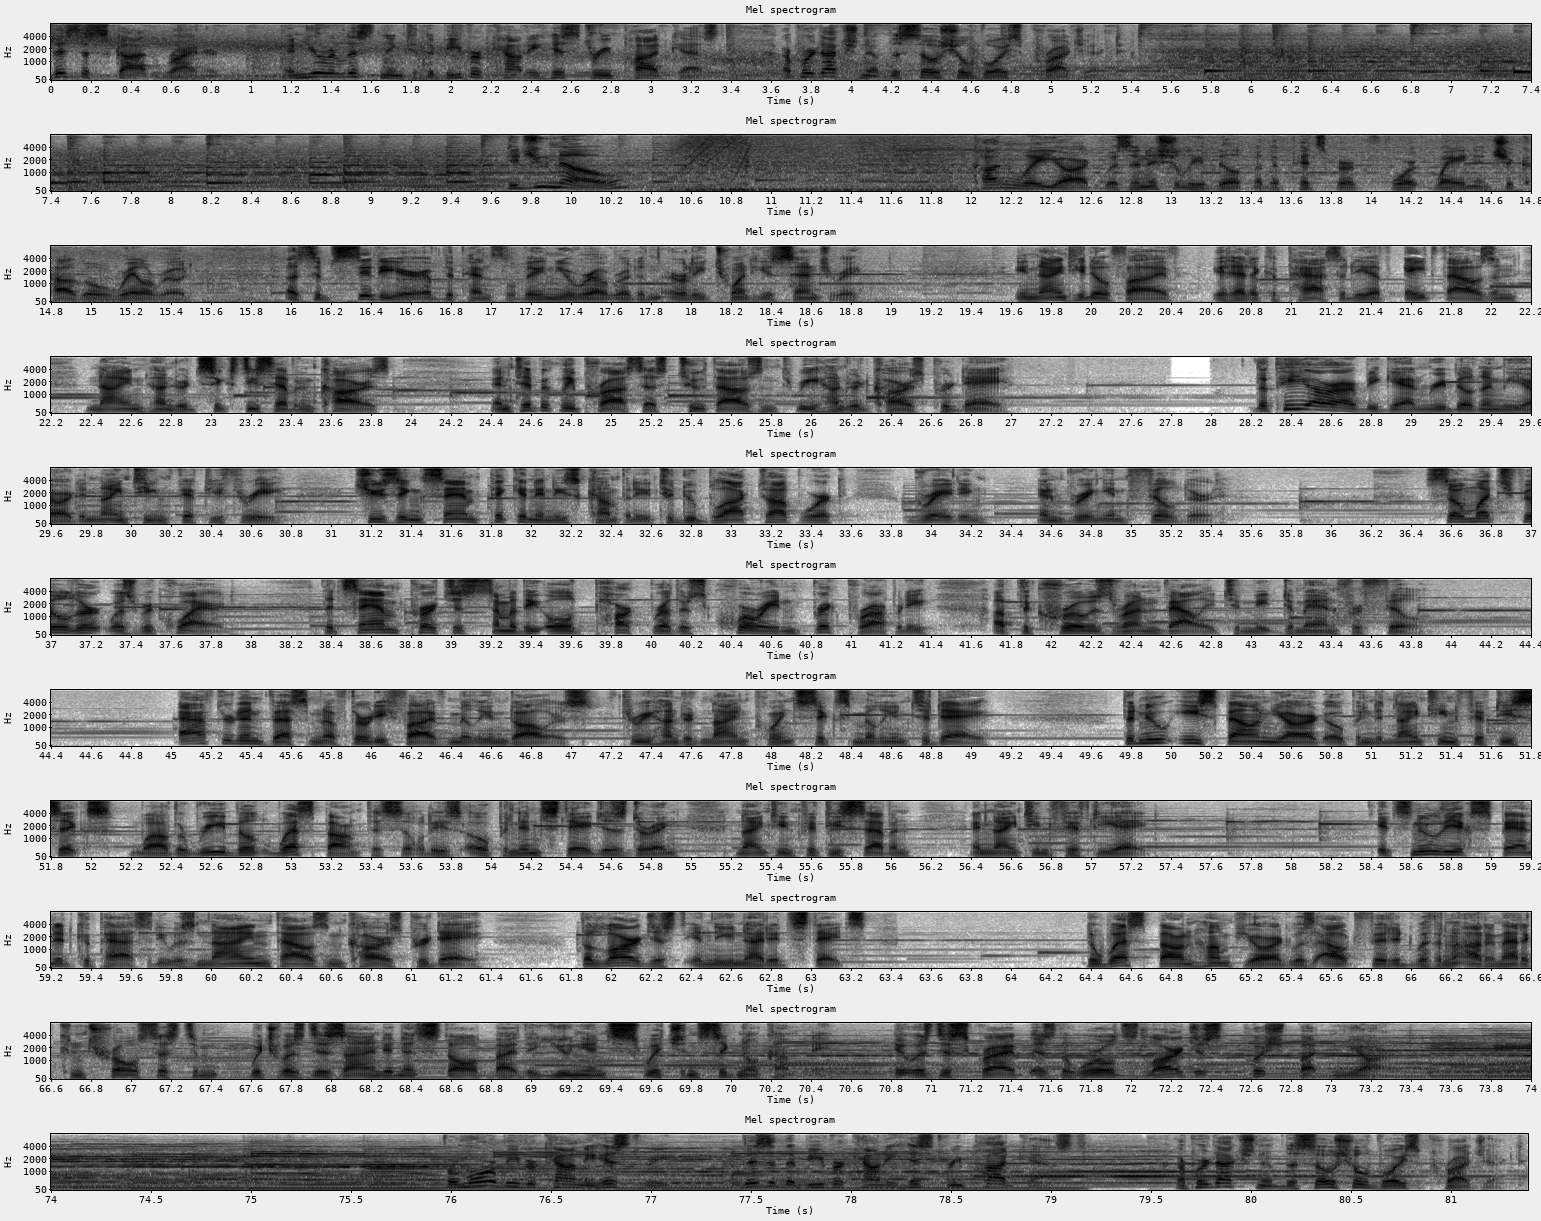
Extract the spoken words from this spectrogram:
This is Scott Reinert, and you're listening to the Beaver County History Podcast, a production of the Social Voice Project. Did you know? Conway Yard was initially built by the Pittsburgh, Fort Wayne, and Chicago Railroad, a subsidiary of the Pennsylvania Railroad in the early 20th century. In 1905, it had a capacity of 8,967 cars and typically processed 2,300 cars per day. The PRR began rebuilding the yard in 1953, choosing Sam Pickaninny's company to do blacktop work, grading, and bring in fill dirt. So much fill dirt was required that Sam purchased some of the old Park Brothers quarry and brick property up the Crow's Run Valley to meet demand for fill. After an investment of $35 million, 309.6 million today, the new eastbound yard opened in 1956, while the rebuilt westbound facilities opened in stages during 1957 and 1958. Its newly expanded capacity was 9,000 cars per day, the largest in the United States. The westbound hump yard was outfitted with an automatic control system which was designed and installed by the Union Switch and Signal Company. It was described as the world's largest push button yard. For more Beaver County history, visit the Beaver County History Podcast, a production of the Social Voice Project.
